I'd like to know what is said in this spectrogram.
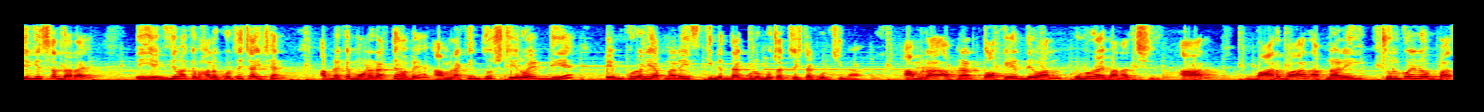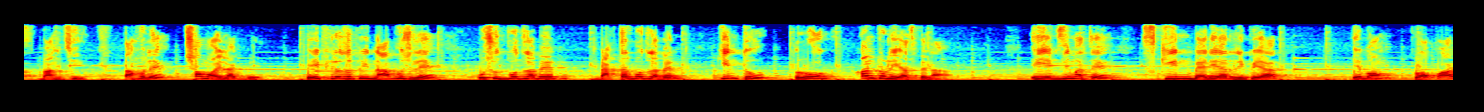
চিকিৎসার দ্বারায় এই এক্সিমাকে ভালো করতে চাইছেন, আপনাকে মনে রাখতে হবে, আমরা কিন্তু স্টেরয়েড দিয়ে টেম্পোরারি আপনার এই স্কিনের দাগগুলো মোছার চেষ্টা করছি না। আমরা আপনার ত্বকের দেওয়াল পুনরায় বানাচ্ছি আর বারবার আপনার এই চুলকনির অভ্যাস ভাঙছি। তাহলে সময় লাগবে। এই ফিলোসফি না বুঝলে ওষুধ বদলাবেন, ডাক্তার বদলাবেন, কিন্তু রোগ কন্ট্রোলই আসবে না। এই এক্সিমাতে স্কিন ব্যারিয়ার রিপেয়ার এবং প্রপার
